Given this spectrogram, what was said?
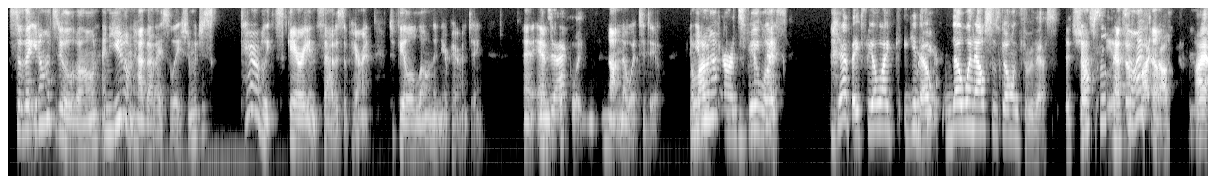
so that you don't have to do it alone and you don't have that isolation, which is terribly scary and sad as a parent to feel alone in your parenting and, and exactly. not know what to do. A lot of parents feel like yeah, they feel like you We're know here. no one else is going through this. It's just Absolutely. it's That's just how I felt. I,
